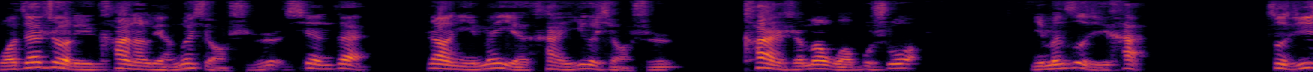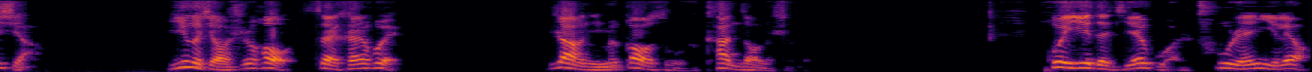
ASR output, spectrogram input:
我在这里看了两个小时，现在让你们也看一个小时。看什么我不说，你们自己看，自己想。一个小时后再开会，让你们告诉我看到了什么。”会议的结果出人意料。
